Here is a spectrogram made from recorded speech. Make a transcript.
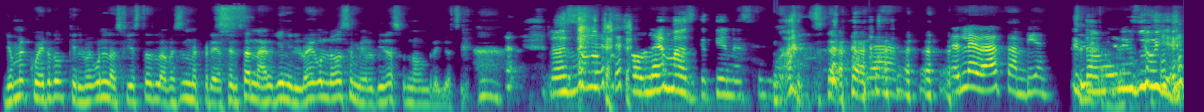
yo me acuerdo que luego en las fiestas a veces me presentan a alguien y luego luego se me olvida su nombre. Yo así. No, esos son los problemas que tienes. es la edad también. Sí, también influye.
